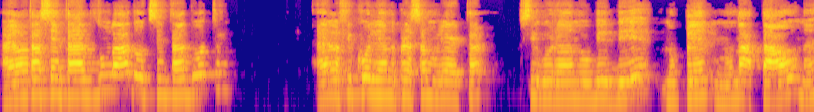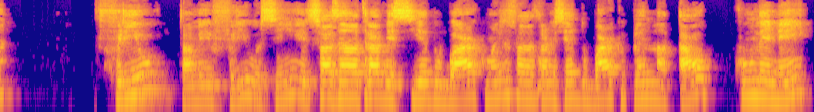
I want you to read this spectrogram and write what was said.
Aí ela está sentada de um lado, outro sentado do outro. Aí ela fica olhando para essa mulher que está segurando o bebê no, pleno, no Natal, né? Frio, tá meio frio assim. Eles fazem a travessia do barco, mas eles fazem a travessia do barco em pleno Natal com o neném.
